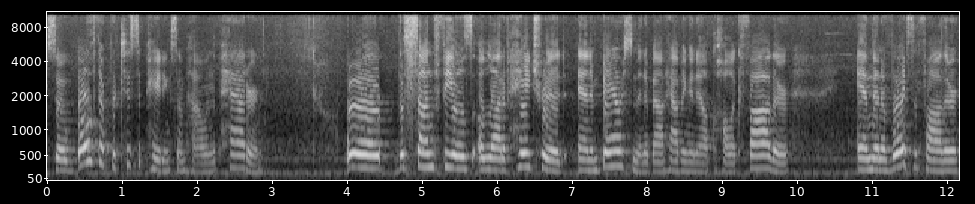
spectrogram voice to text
So both are participating somehow in the pattern. Or the son feels a lot of hatred and embarrassment about having an alcoholic father and then avoids the father,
